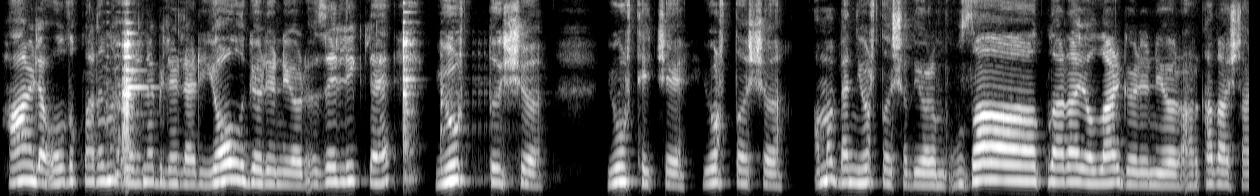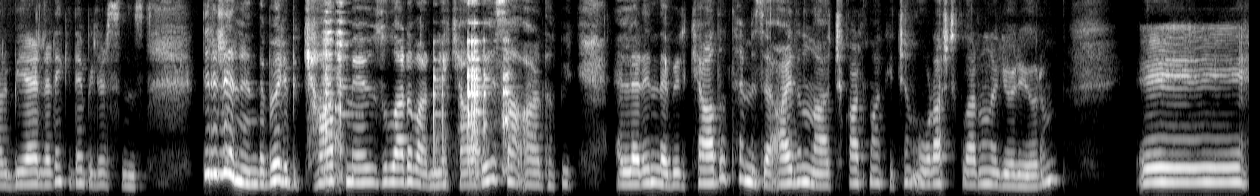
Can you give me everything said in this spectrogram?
hamile olduklarını öğrenebilirler. Yol görünüyor. Özellikle yurt dışı, yurt içi, yurt dışı ama ben yurt dışı diyorum. Uzaklara yollar görünüyor arkadaşlar. Bir yerlere gidebilirsiniz. Birilerinin de böyle bir kağıt mevzuları var. Ne kağıdıysa artık bir, ellerinde bir kağıdı temize, aydınlığa çıkartmak için uğraştıklarını görüyorum. Ee,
